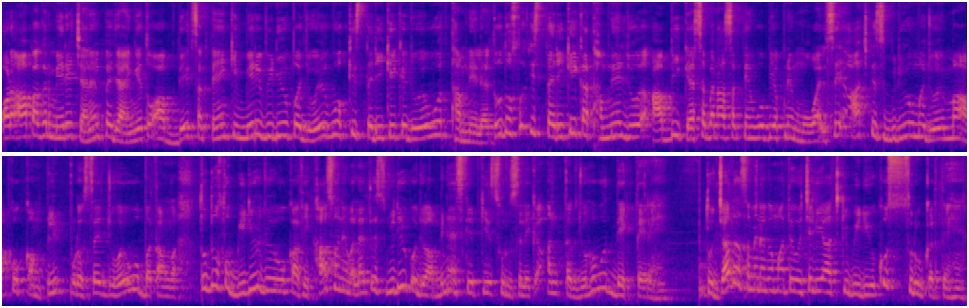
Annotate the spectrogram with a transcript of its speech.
और आप अगर मेरे चैनल पर जाएँगे तो आप देख सकते हैं कि मेरे वीडियो पर जो है वो किस तरीके के जो है वो थमनेल है तो दोस्तों इस तरीके का थमनेल जो है आप भी कैसे बना सकते हैं वो भी अपने मोबाइल से आज के इस वीडियो में जो है मैं आपको कंप्लीट प्रोसेस जो है वो बताऊँगा तो दोस्तों वीडियो जो है वो काफ़ी खास होने वाला है तो इस वीडियो को जो आप बिना स्किप की शुरू से लेकर अंत तक जो है वो देखते रहें। तो ज़्यादा समय न कमाते हुए चलिए आज की वीडियो को शुरू करते हैं।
